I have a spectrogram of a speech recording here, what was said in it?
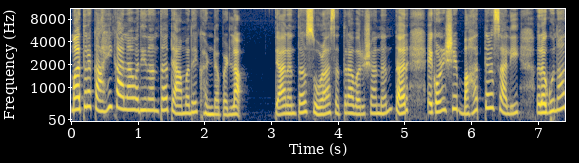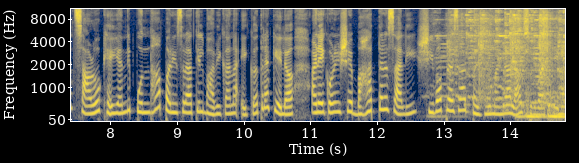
मात्र काही कालावधीनंतर त्यामध्ये खंड पडला. त्यानंतर सोळा सतरा वर्षानंतर एकोणीसशे बहात्तर साली रघुनाथ साळोखे यांनी पुन्हा परिसरातील भाविकांना एकत्र केलं आणि एकोणीसशे बहात्तर साली शिवप्रसाद भजनी मंडळाला सुरुवात केली.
